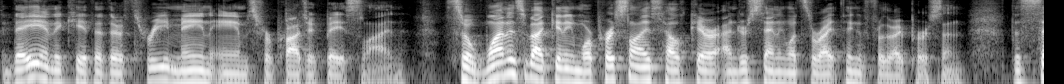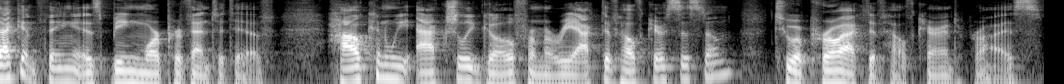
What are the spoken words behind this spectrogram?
they indicate that there are three main aims for Project Baseline. So, one is about getting more personalized healthcare, understanding what's the right thing for the right person. The second thing is being more preventative. How can we actually go from a reactive healthcare system to a proactive healthcare enterprise?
